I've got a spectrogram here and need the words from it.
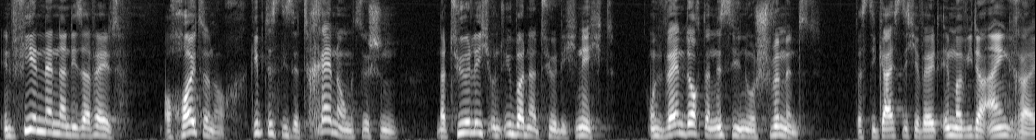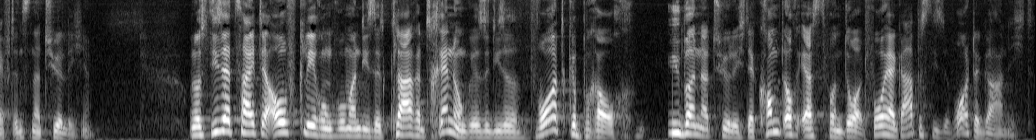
In vielen Ländern dieser Welt, auch heute noch, gibt es diese Trennung zwischen natürlich und übernatürlich nicht. Und wenn doch, dann ist sie nur schwimmend, dass die geistliche Welt immer wieder eingreift ins Natürliche. Und aus dieser Zeit der Aufklärung, wo man diese klare Trennung, also dieser Wortgebrauch übernatürlich, der kommt auch erst von dort. Vorher gab es diese Worte gar nicht.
